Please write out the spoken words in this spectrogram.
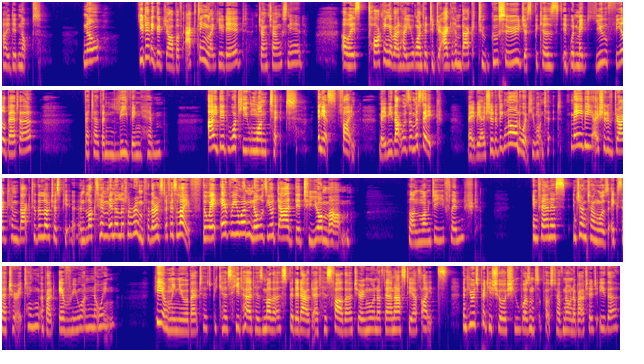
I did not. No? You did a good job of acting like you did, Jiang Cheng sneered. Oh, Always talking about how you wanted to drag him back to Gusu just because it would make you feel better. Better than leaving him. I did what he wanted. And yes, fine. Maybe that was a mistake. Maybe I should have ignored what he wanted. Maybe I should have dragged him back to the Lotus Pier and locked him in a little room for the rest of his life, the way everyone knows your dad did to your mom. Lan Wangji flinched. In fairness, Jiang Cheng was exaggerating about everyone knowing. He only knew about it because he'd heard his mother spit it out at his father during one of their nastier fights, and he was pretty sure she wasn't supposed to have known about it either.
